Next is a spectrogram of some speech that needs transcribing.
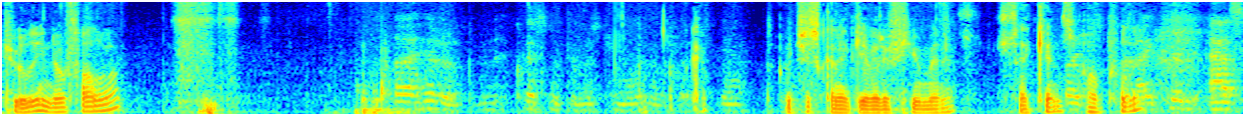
Julie, no follow up? We're just going to give it a few minutes, seconds, hopefully. I could ask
